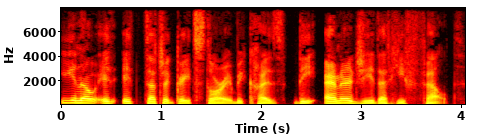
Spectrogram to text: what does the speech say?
You know, it, it's such a great story because the energy that he felt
